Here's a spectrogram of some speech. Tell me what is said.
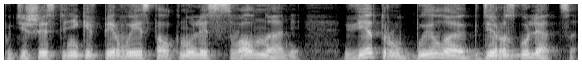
путешественники впервые столкнулись с волнами – Ветру было где разгуляться.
